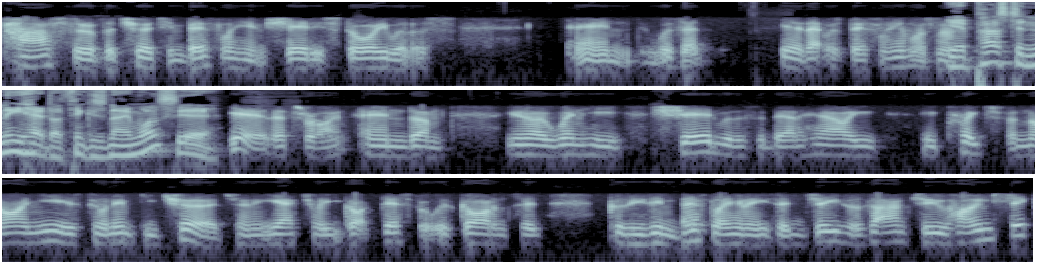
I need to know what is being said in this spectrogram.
pastor of the church in Bethlehem shared his story with us. And was that, yeah, that was Bethlehem, wasn't it? Yeah, Pastor Nehad, I think his name was. Yeah. Yeah, that's right. And um, you know, when he shared with us about how he he preached for nine years to an empty church, and he actually got desperate with God and said, because he's in Bethlehem, and he said, "Jesus, aren't you homesick?"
